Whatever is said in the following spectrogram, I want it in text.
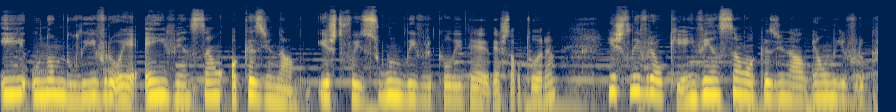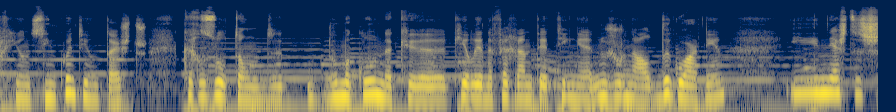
e o nome do livro é A Invenção Ocasional. Este foi o segundo livro que eu li de, desta autora. Este livro é o quê? Invenção Ocasional é um livro que reúne 51 textos que resultam de, de uma coluna que, que Helena Ferrante tinha no jornal The Guardian e nestes,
